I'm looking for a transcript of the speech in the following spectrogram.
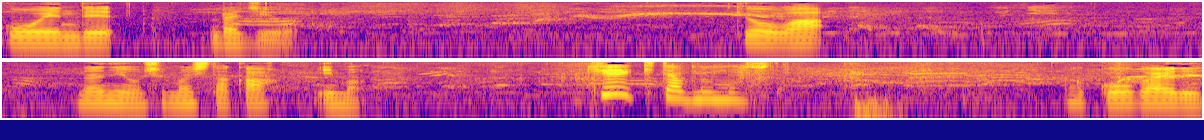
公園でラジオ。今日は何をしましたか？今。ケーキ食べました。学校帰りに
